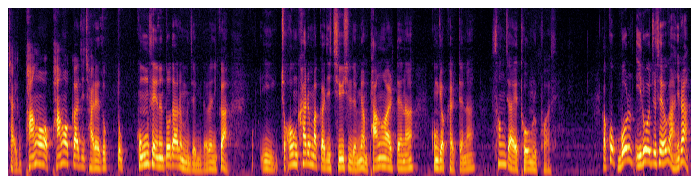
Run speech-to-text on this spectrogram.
자, 이거 방어, 방어까지 잘해도 또 공세는 또 다른 문제입니다. 그러니까 이 좋은 카르마까지 지으시려면 방어할 때나 공격할 때나 성자의 도움을 구하세요. 그러니까 꼭 뭘 이루어 주세요가 아니라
